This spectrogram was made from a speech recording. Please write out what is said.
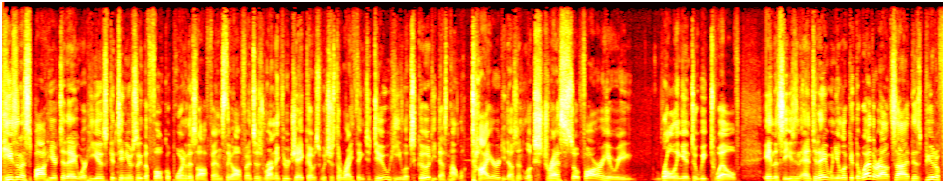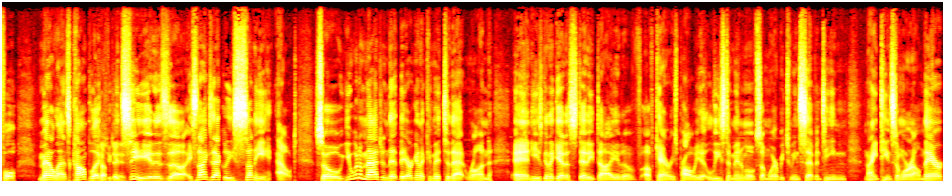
he's in a spot here today where he is continuously the focal point of this offense. The offense is running through Jacobs, which is the right thing to do. He looks good. He does not look tired. He doesn't look stressed so far. Here we rolling into week 12 in the season. And today, when you look at the weather outside this beautiful Meadowlands complex, Tough you can see it is uh, it's not exactly sunny out. So you would imagine that they are going to commit to that run, and he's going to get a steady diet of, of carries, probably at least a minimum of somewhere between 17, 19, somewhere around there.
